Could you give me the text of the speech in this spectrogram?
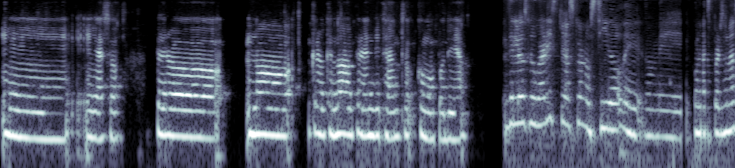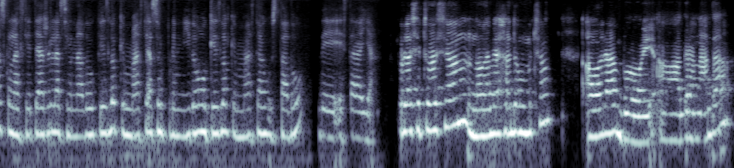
Y, y eso. Pero no, creo que no aprendí tanto como podía. De los lugares que has conocido, de donde, con las personas con las que te has relacionado, ¿qué es lo que más te ha sorprendido o qué es lo que más te ha gustado de estar allá? Por la situación no he viajado mucho. Ahora voy a Granada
